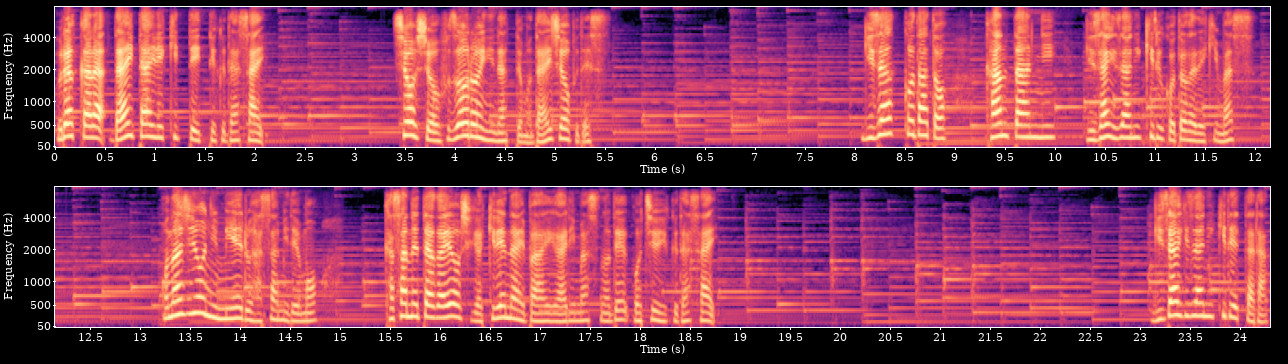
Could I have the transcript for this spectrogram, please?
裏から大体で切っていってください。少々不揃いになっても大丈夫です。ギザっ子だと簡単にギザギザに切ることができます。同じように見えるハサミでも重ねた画用紙が切れない場合がありますのでご注意ください。ギザギザに切れたら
